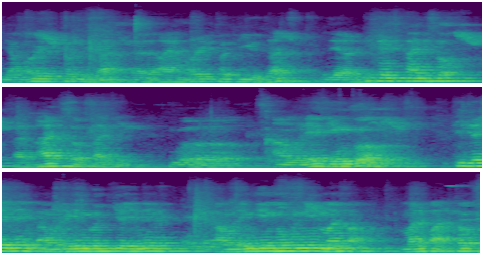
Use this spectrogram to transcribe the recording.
We have already told you that uh, I have already told you that there are different kinds of uh, parts of circle. Qaamolee geengoo jira jennee qaamolee geengoo jira jennee qaamoleen geengoo kunniin maal fa'a? Maal fa'a? Tokko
